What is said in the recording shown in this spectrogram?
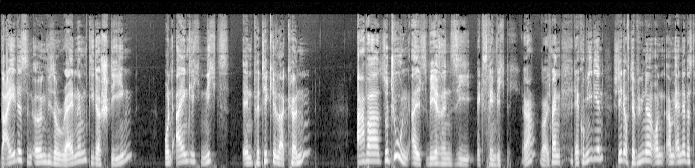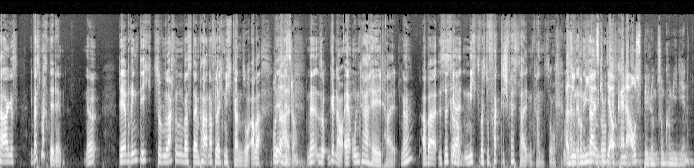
beides sind irgendwie so random, die da stehen und eigentlich nichts in particular können aber so tun, als wären sie extrem wichtig. Ja, so, ich meine, der Comedian steht auf der Bühne und am Ende des Tages, was macht der denn? Ne? Der bringt dich zum Lachen, was dein Partner vielleicht nicht kann, so. Aber Unterhaltung. Ist, ne, so, genau, er unterhält halt, ne? Aber es ist genau. ja nichts, was du faktisch festhalten kannst, so. Du also ein Comedian, es gibt so, ja auch keine Ausbildung zum Comedian.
